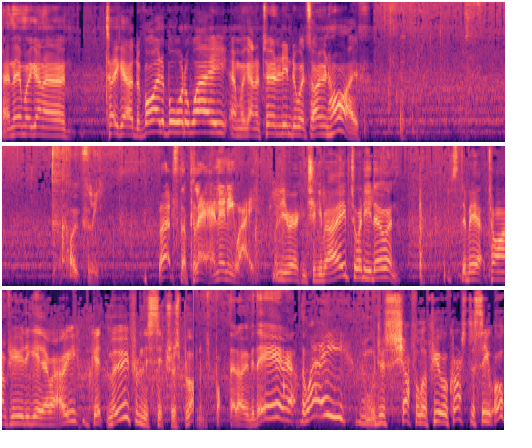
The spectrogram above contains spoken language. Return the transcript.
And then we're gonna take our divider board away and we're gonna turn it into its own hive. Hopefully. That's the plan anyway. What do you reckon, Chicky Babes? What are you doing? It's about time for you to get away, get moved from this citrus block. Let's pop that over there, out the way. And we'll just shuffle a few across to see, oh,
